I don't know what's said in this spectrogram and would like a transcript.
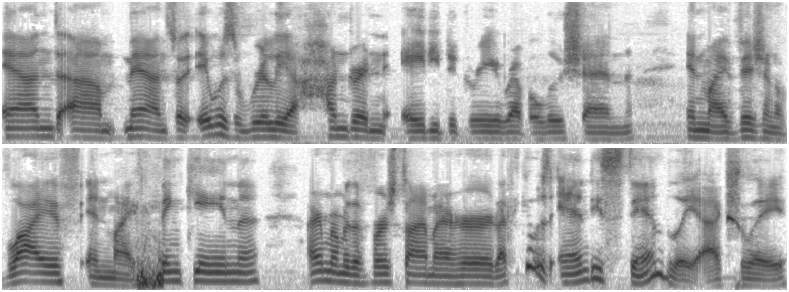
And um, man, so it was really a 180 degree revolution in my vision of life, in my thinking. I remember the first time I heard, I think it was Andy Stanley actually,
